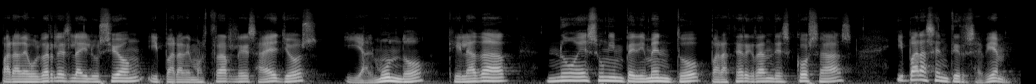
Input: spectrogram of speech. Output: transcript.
para devolverles la ilusión y para demostrarles a ellos y al mundo que la edad no es un impedimento para hacer grandes cosas y para sentirse bien.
